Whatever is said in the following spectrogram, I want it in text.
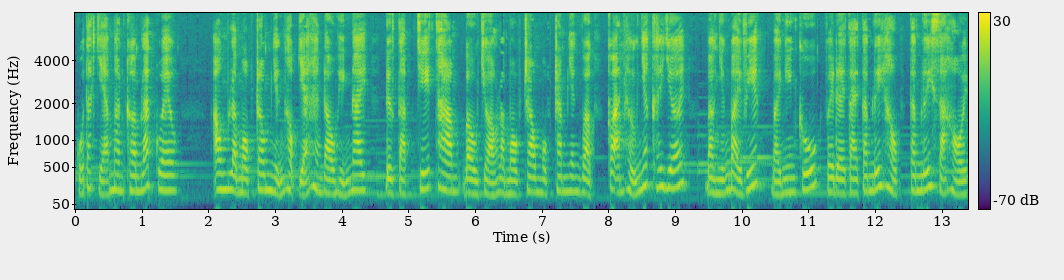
của tác giả Malcolm Gladwell. Ông là một trong những học giả hàng đầu hiện nay, được tạp chí Time bầu chọn là một trong 100 nhân vật có ảnh hưởng nhất thế giới bằng những bài viết, bài nghiên cứu về đề tài tâm lý học, tâm lý xã hội,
